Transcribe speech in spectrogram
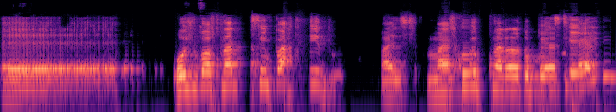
É... Hoje o Bolsonaro está sem partido, mas, mas quando o Bolsonaro era do PSL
